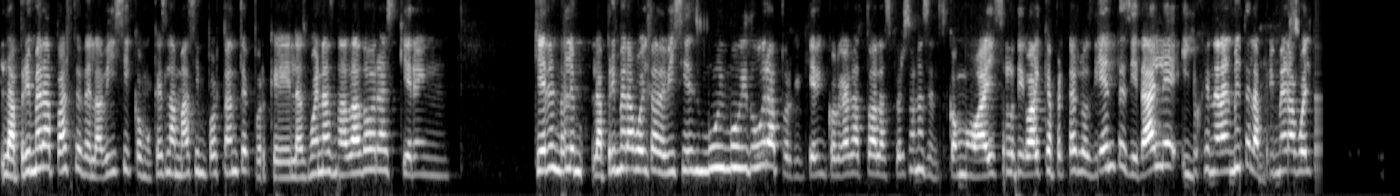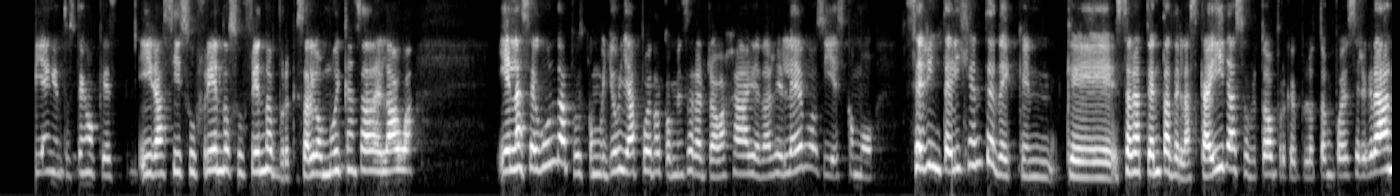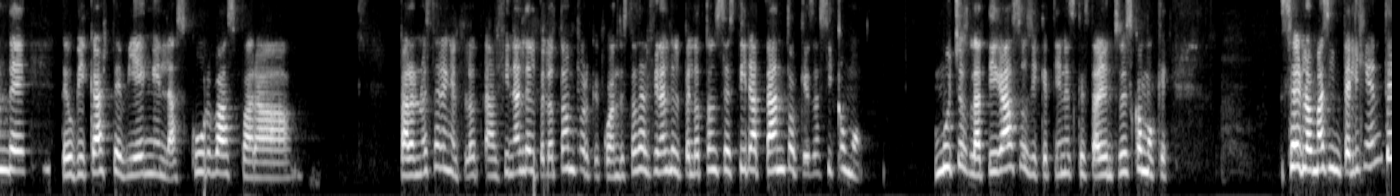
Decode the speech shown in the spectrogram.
la primera parte de la bici como que es la más importante porque las buenas nadadoras quieren quieren darle la primera vuelta de bici es muy muy dura porque quieren colgar a todas las personas. Entonces como ahí solo digo hay que apretar los dientes y darle y yo generalmente la primera vuelta bien entonces tengo que ir así sufriendo sufriendo porque salgo muy cansada del agua y en la segunda pues como yo ya puedo comenzar a trabajar y a dar relevos y es como ser inteligente de que, que estar atenta de las caídas, sobre todo porque el pelotón puede ser grande, de ubicarte bien en las curvas para, para no estar en el al final del pelotón, porque cuando estás al final del pelotón se estira tanto que es así como muchos latigazos y que tienes que estar, entonces como que ser lo más inteligente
